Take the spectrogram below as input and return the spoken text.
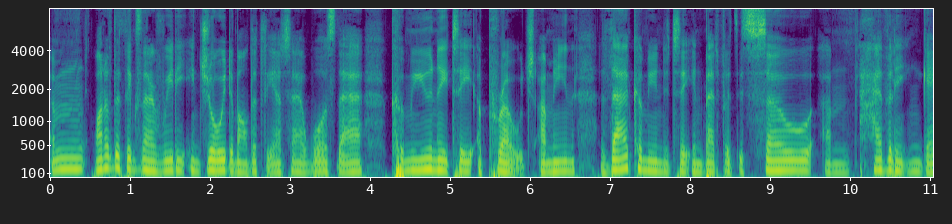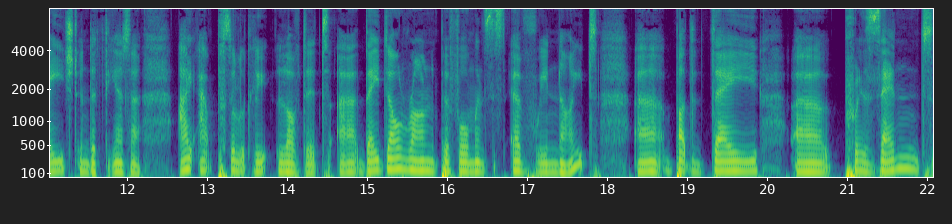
Um, one of the things that I really enjoyed about the theatre was their community approach. I mean, their community in Bedford is so um, heavily engaged in the theatre. I absolutely loved it. Uh, they don't run performances every night, uh, but they uh, present,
